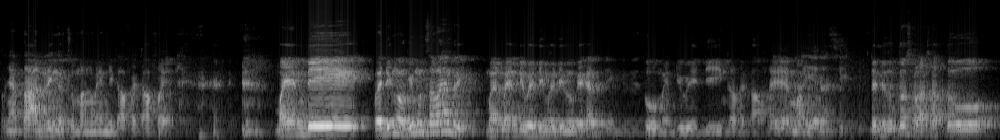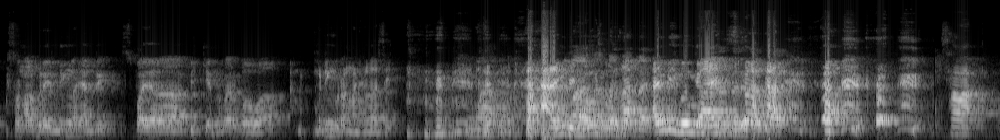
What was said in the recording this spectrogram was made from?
ternyata Andri nggak cuma main di kafe-kafe. main di wedding oke salah Andri? Main-main di wedding-wedding oke kan? Tuh main di wedding, kafe-kafe emang. iya sih Dan itu tuh salah satu personal branding lah Andri supaya bikin aware bahwa mending kurang nanya lah sih. Aing bingung sebenarnya. Aing bingung guys. Salah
